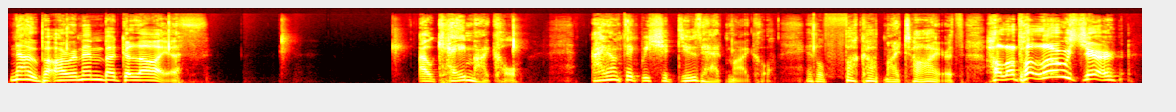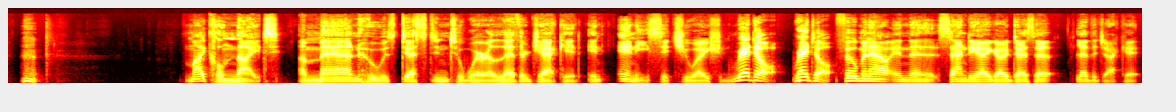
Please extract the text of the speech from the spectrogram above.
No, but I remember Goliath. Okay, Michael. I don't think we should do that, Michael. It'll fuck up my tires. Hullapalooza! Michael Knight, a man who was destined to wear a leather jacket in any situation. Red Hot, Red Hot, filming out in the San Diego desert, leather jacket.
